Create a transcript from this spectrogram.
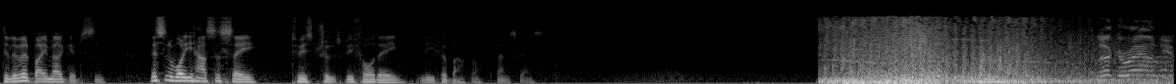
delivered by Mel Gibson. Listen to what he has to say to his troops before they leave for battle. Thanks, guys. Look around you.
